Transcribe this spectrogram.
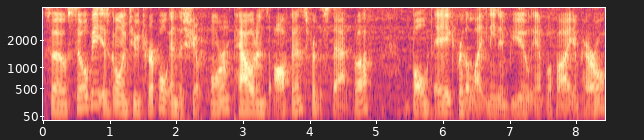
so Sylvie is going to triple in the shift form, Paladin's offense for the stat buff, Bolt Egg for the lightning imbue, amplify, imperil,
